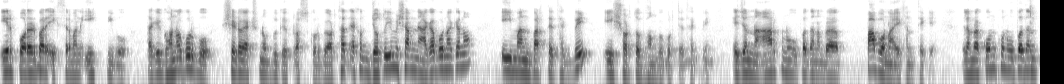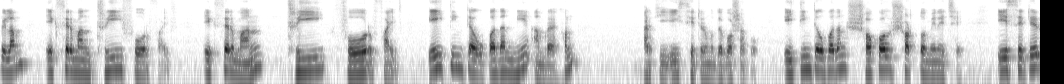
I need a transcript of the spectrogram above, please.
এর পরের বার এক্সের মান এইট নিব। তাকে ঘন করব, সেটাও একশো নব্বইকে ক্রস করবে। অর্থাৎ এখন যতই আমি সামনে আগাবো না কেন এই মান বাড়তে থাকবে, এই শর্ত ভঙ্গ করতে থাকবে। এই জন্য আর কোনো উপাদান আমরা পাবো না এখান থেকে। তাহলে আমরা কোন কোন উপাদান পেলাম? এক্সের মান থ্রি ফোর ফাইভ এক্সের মান থ্রি ফোর ফাইভ এই তিনটা উপাদান নিয়ে আমরা এখন আর কি এই সেটের মধ্যে বসাবো। এই তিনটা উপাদান সকল শর্ত মেনেছে। এ সেটের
